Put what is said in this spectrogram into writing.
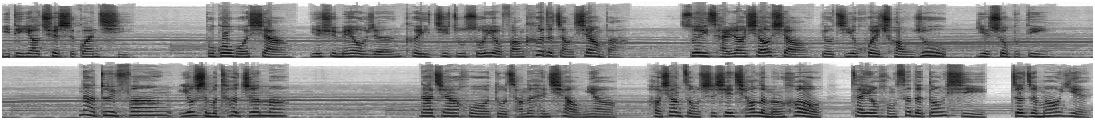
一定要确实关起。不过我想，也许没有人可以记住所有房客的长相吧，所以才让小小有机会闯入也说不定。那对方有什么特征吗？那家伙躲藏得很巧妙。好像总是先敲了门后，再用红色的东西遮着猫眼，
